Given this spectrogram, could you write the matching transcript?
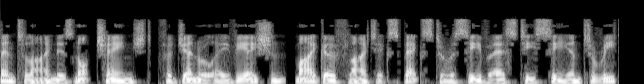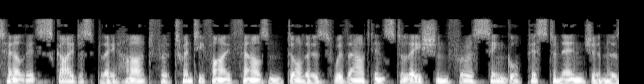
centerline is not changed. For general aviation, MyGoFlight expects to receive a STC and to retail its SkyDisplay HUD for $25,000 without installation for a single piston engine as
